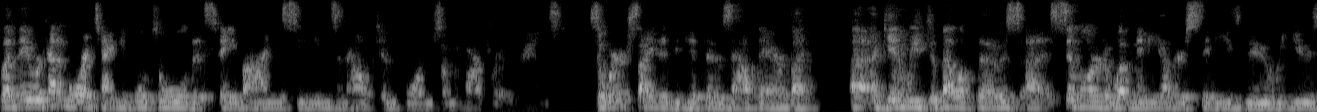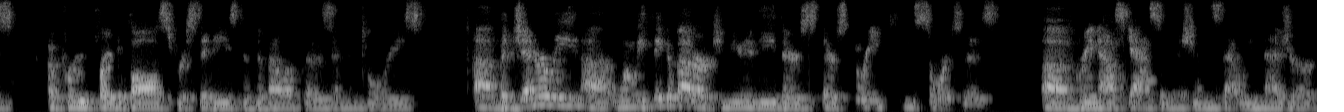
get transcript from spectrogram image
but they were kind of more a technical tool that stayed behind the scenes and helped inform some of our programs. So we're excited to get those out there. But uh, again, we've developed those uh, similar to what many other cities do. We use approved protocols for cities to develop those inventories. Uh, but generally, uh, when we think about our community, there's there's three key sources of greenhouse gas emissions that we measure.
